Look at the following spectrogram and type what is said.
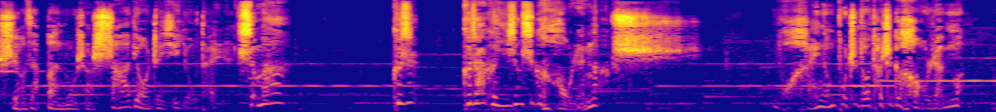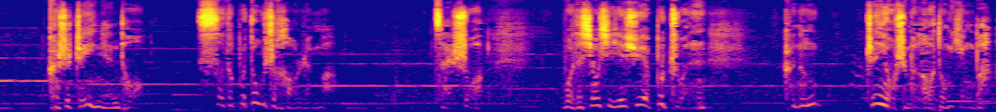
是要在半路上杀掉这些犹太人。什么？可是科扎克医生是个好人呐。嘘。我还能不知道他是个好人吗？可是这年头，死的不都是好人吗？再说，我的消息也许也不准，可能真有什么劳动营吧。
